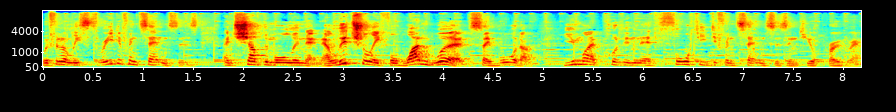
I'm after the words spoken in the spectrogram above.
within at least three different sentences and shove them all in there. Now, literally, for one word, say water, you might put in there 40 different sentences into your program.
